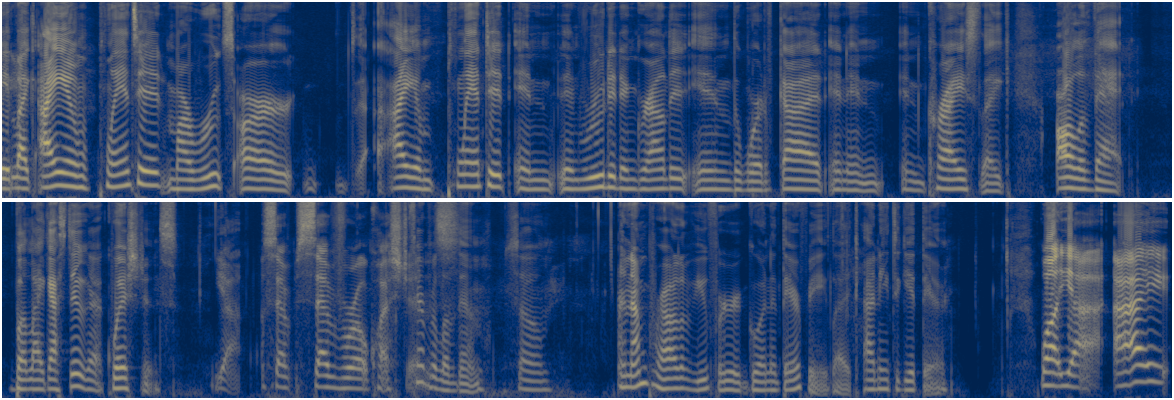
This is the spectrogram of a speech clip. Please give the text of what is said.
right, like I am planted. My roots are. I am planted and and rooted and grounded in the Word of God and in in Christ, like all of that. But like, I still got questions, Yeah, sev- several questions. several of them. So, and I'm proud of you for going to therapy. Like, I need to get there. Well, yeah, I,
